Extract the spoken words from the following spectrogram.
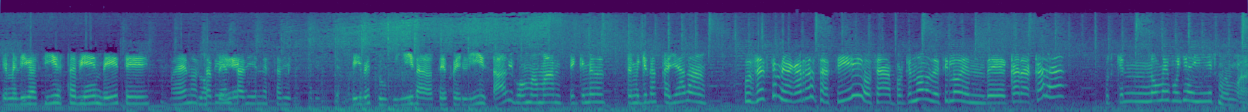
que me digas, sí, está bien, vete. Bueno, No está bien, está bien, está bien, está bien. Vive tu vida, sé feliz, algo, mamá. ¿De qué me, te me quedas callada? Pues es que me agarras así, o sea, ¿por qué no decirlo en, de cara a cara? Porque no me voy a ir, mamá.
